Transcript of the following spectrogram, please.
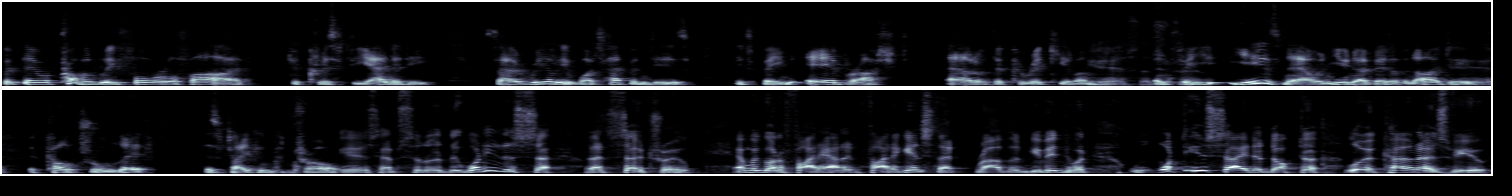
but there were probably four or five to Christianity. So, really, what's happened is it's been airbrushed out of the curriculum. Yes, that's and for years now, and you know better than I do, Yes. the cultural left has taken control. Yes, absolutely. What do you just say? That's so true. And we've got to fight out, fight against that rather than give in to it. What do you say to Dr. Loiacono's view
